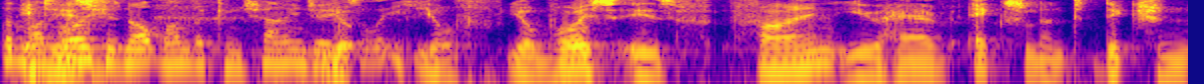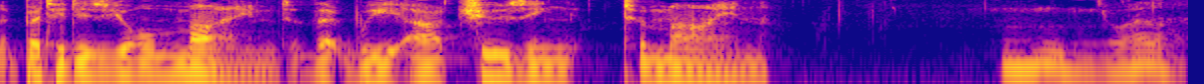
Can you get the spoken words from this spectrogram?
but my It voice is not one that can change your, easily. your, your voice is fine. You have excellent diction, but it is your mind that we are choosing to mine. Well,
